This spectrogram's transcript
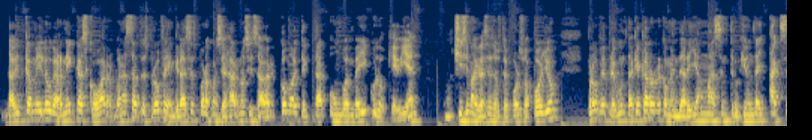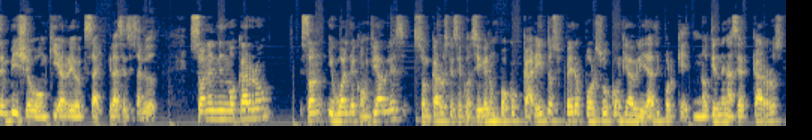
David Camilo Garnica Escobar, buenas tardes, profe. Gracias por aconsejarnos y saber cómo detectar un buen vehículo. Qué bien. Muchísimas gracias a usted por su apoyo. Profe, pregunta, ¿qué carro recomendaría más entre un Hyundai Accent Vision o un Kia Rio Excite? Gracias y saludos. Son el mismo carro, son igual de confiables, son carros que se consiguen un poco caritos, pero por su confiabilidad y porque no tienden a ser carros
